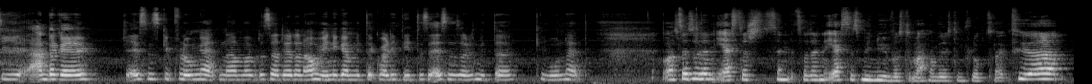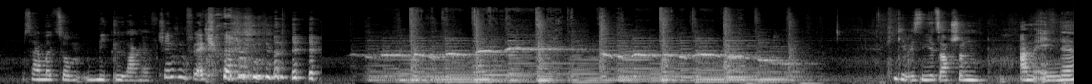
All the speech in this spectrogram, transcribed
die andere Essensgepflogenheiten haben, aber das hat ja dann auch weniger mit der Qualität des Essens als mit der Gewohnheit. Was wäre so dein, erstes, so dein erstes Menü, was du machen würdest im Flugzeug? Für, sagen wir so mittellange Schinkenfleck. Okay, wir sind jetzt auch schon am Ende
